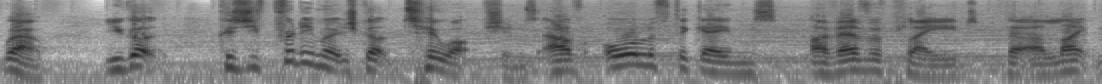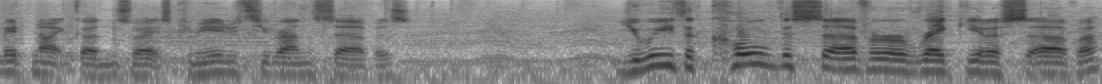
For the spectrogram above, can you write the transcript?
Well, you got because you've pretty much got two options. Out of all of the games I've ever played that are like Midnight Guns, where it's community run servers, you either call the server a regular server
